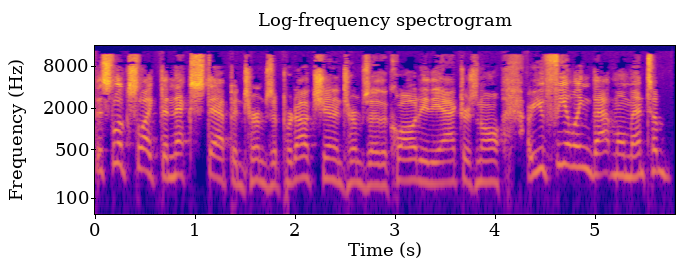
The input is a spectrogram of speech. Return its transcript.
This looks like the next step in terms of production, in terms of the quality of the actors and all. Are you feeling that momentum?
